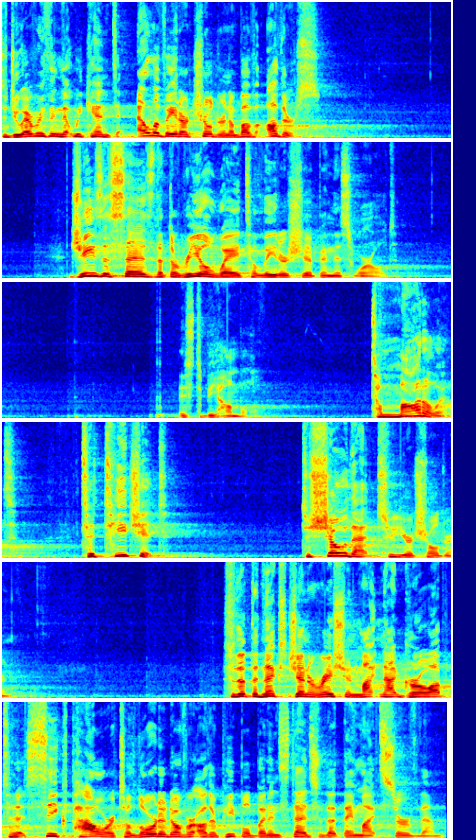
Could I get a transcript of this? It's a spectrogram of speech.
to do everything that we can to elevate our children above others, Jesus says that the real way to leadership in this world is to be humble. to model it, to teach it, to show that to your children. So that the next generation might not grow up to seek power, to lord it over other people, but instead so that they might serve them,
